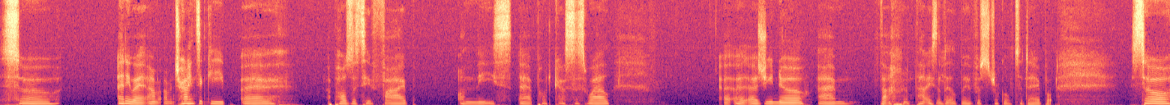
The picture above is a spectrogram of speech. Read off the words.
So anyway, I'm I'm trying to keep uh, a positive vibe on these uh, podcasts as well. Uh, as you know, um, that that is a little bit of a struggle today, but so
